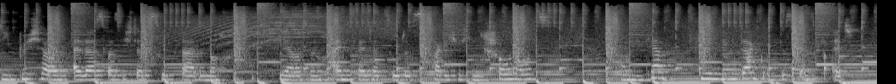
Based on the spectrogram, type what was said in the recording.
die Bücher und all das, was ich dazu gerade noch, ja, was mir noch einfällt dazu, das packe ich euch in die Show Notes. Und ja, vielen lieben Dank und bis ganz bald.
